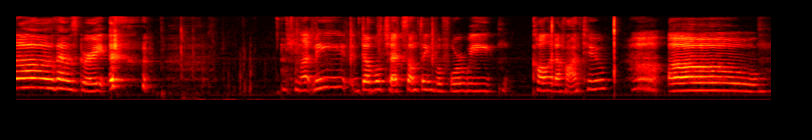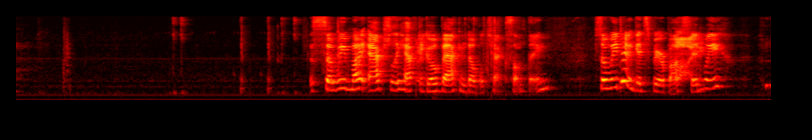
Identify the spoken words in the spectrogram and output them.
Oh, that was great. Let me double check something before we call it a Hantu. oh. So we might actually have to go back and double check something. So we didn't get Spirit Box, Why? did we? I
